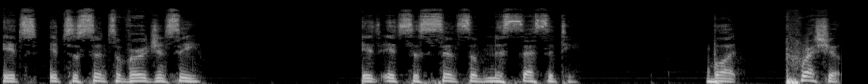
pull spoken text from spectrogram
It's it's a sense of urgency. It, it's a sense of necessity. But pressure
